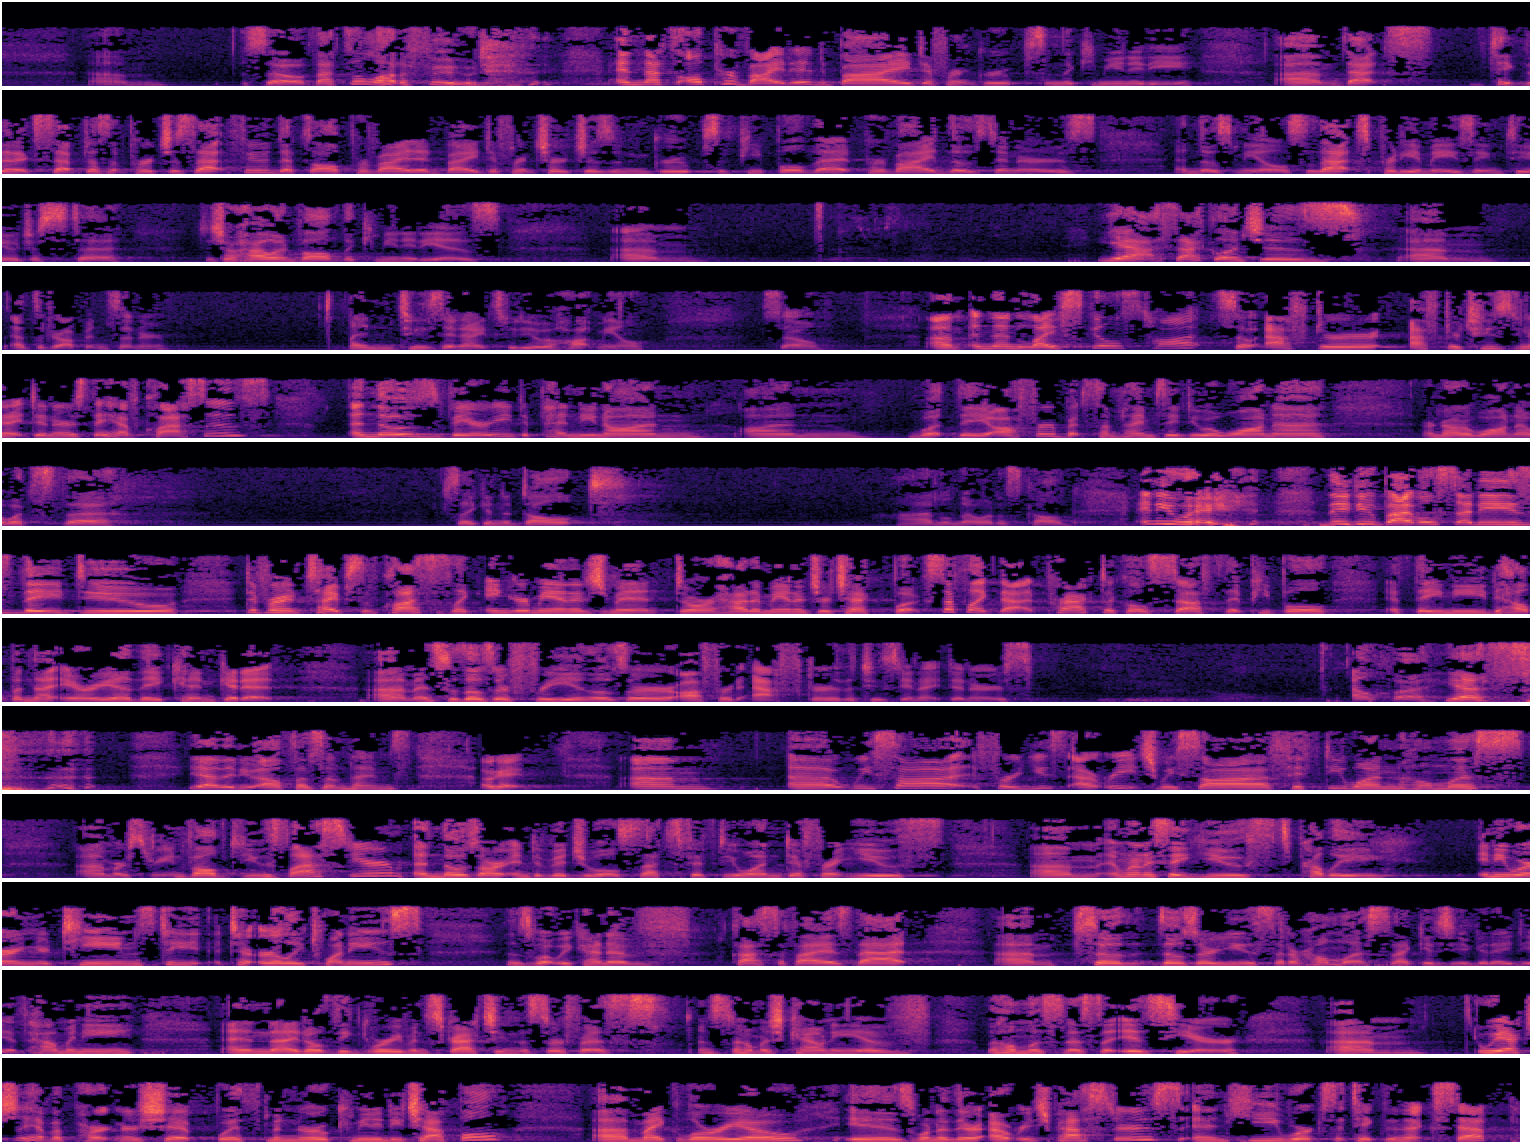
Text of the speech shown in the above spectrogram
Um, so that's a lot of food. and that's all provided by different groups in the community. Um, that's Take the Next Step doesn't purchase that food. That's all provided by different churches and groups of people that provide those dinners and those meals. So that's pretty amazing too, just to, to show how involved the community is. Um, yeah, sack lunches um, at the drop-in center. And Tuesday nights we do a hot meal. So um, and then life skills taught. So after after Tuesday night dinners, they have classes, and those vary depending on on what they offer. But sometimes they do Awana, or not Awana. What's the? It's like an adult. I don't know what it's called. Anyway, they do Bible studies. They do different types of classes like anger management or how to manage your checkbook, stuff like that. Practical stuff that people, if they need help in that area, they can get it. Um, and so those are free and those are offered after the Tuesday night dinners. Alpha, yes. yeah, they do alpha sometimes. Okay. Um, uh, we saw for youth outreach, we saw 51 homeless um, or street involved youth last year, and those are individuals. That's 51 different youth. Um, and when I say youth, it's probably anywhere in your teens to, to early 20s is what we kind of classify as that. Um, so those are youth that are homeless. That gives you a good idea of how many and I don't think we're even scratching the surface in Snohomish County of the homelessness that is here. Um, we actually have a partnership with Monroe Community Chapel. Uh, Mike Lorio is one of their outreach pastors, and he works at Take the Next Step.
